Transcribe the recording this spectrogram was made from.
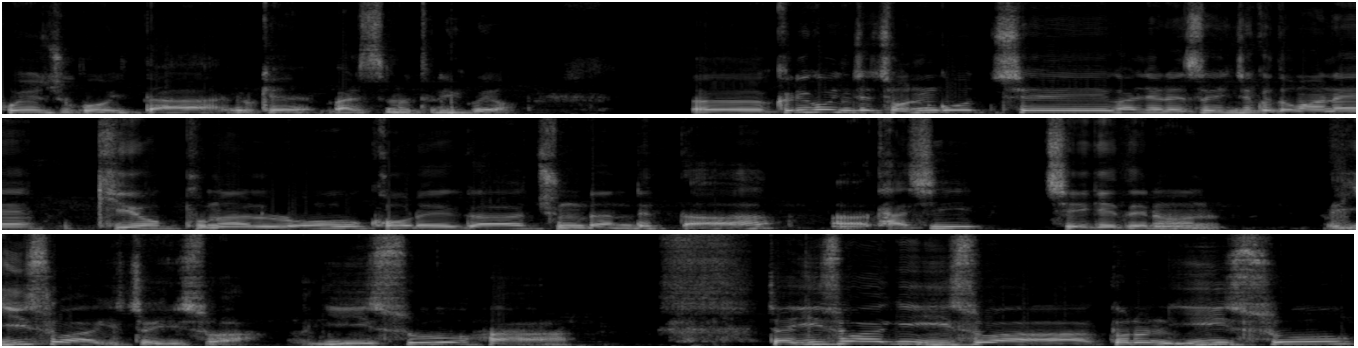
보여주고 있다 이렇게 말씀을 드리고요. 어, 그리고 이제 전고체 관련해서 이제 그동안에 기업 분할로 거래가 중단됐다. 아, 다시 재개되는 이수학 있죠, 이수학. 이수학. 자, 이수학이 이수학 또는 이수,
